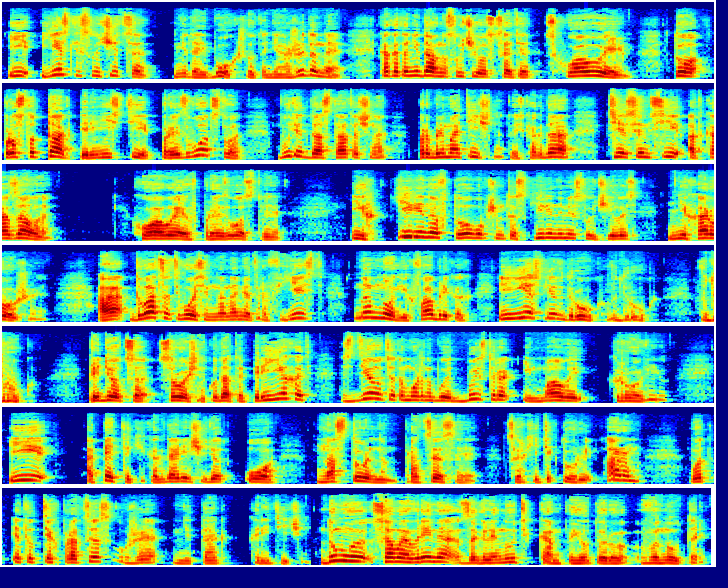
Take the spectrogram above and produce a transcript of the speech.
И если случится не дай бог, что-то неожиданное, как это недавно случилось, кстати, с Huawei, то просто так перенести производство будет достаточно проблематично. То есть, когда TSMC отказала Huawei в производстве их киринов, то, в общем-то, с киринами случилось нехорошее. А 28 нанометров есть на многих фабриках, и если вдруг, вдруг, вдруг придется срочно куда-то переехать, сделать это можно будет быстро и малой кровью. И опять-таки, когда речь идет о настольном процессоре с архитектурой ARM, вот этот техпроцесс уже не так критичен. Думаю, самое время заглянуть к компьютеру внутрь.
